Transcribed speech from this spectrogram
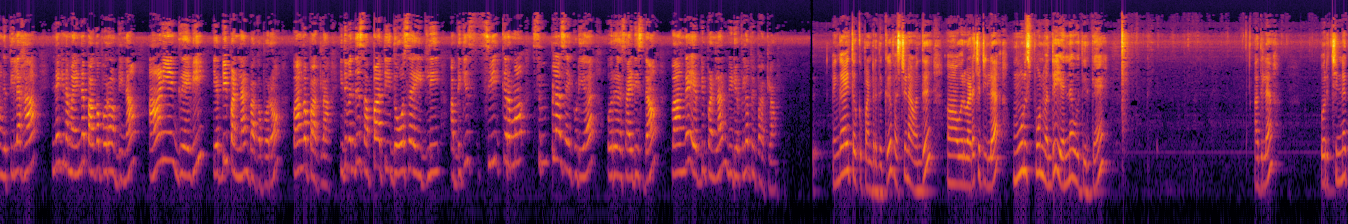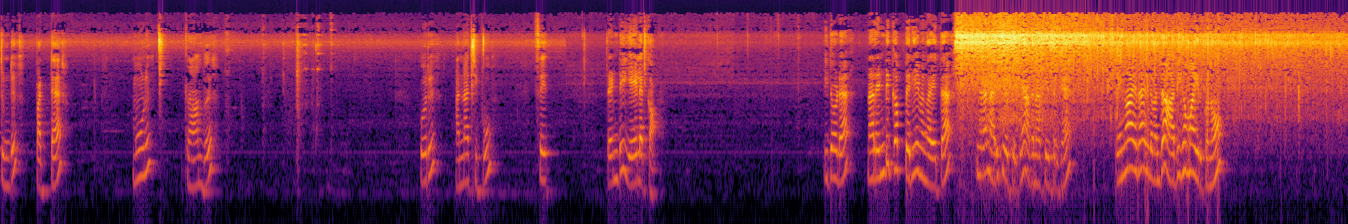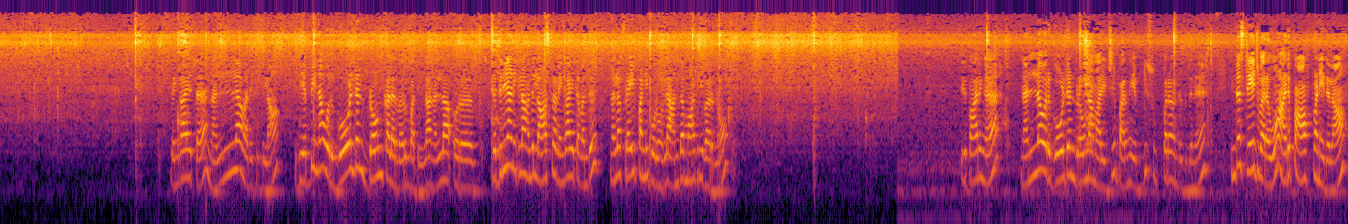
உங்க திலகா இன்னைக்கு நம்ம என்ன பார்க்க போறோம் அப்படின்னா ஆனியன் கிரேவி எப்படி பண்ணலாம்னு பார்க்க போறோம். வாங்க பார்க்கலாம். இது வந்து சப்பாத்தி தோசை இட்லி அப்படிக்கு சீக்கிரமா சிம்பிளா செய்யக்கூடிய ஒரு சைடிஷ் தான். வாங்க எப்படி பண்ணலாம்னு வீடியோக்குள்ள போய் பார்க்கலாம். வெங்காய தொக்கு பண்ணுறதுக்கு ஃபஸ்ட்டு நான் வந்து ஒரு வடச்சட்டியில் மூணு ஸ்பூன் வந்து எண்ணெய் ஊற்றிருக்கேன் அதில் ஒரு சின்ன துண்டு பட்டை மூணு. கிராம்பு. ஒரு அன்னாச்சி பூ. சே ரெண்டு ஏலக்காய். இதோட நான் ரெண்டு கப் பெரிய வெங்காயத்தை சின்னதா நறுக்கி வச்சிருக்கேன். அதை நான் சேர்த்திருக்கேன். வெங்காயம் தான் இதுல வந்து அதிகமா இருக்கணும். வெங்காயத்தை நல்லா வதக்கிக்கலாம். இது எப்படின்னா ஒரு கோல்டன் ப்ரௌன் கலர் வரும் பாத்தீங்களா? நல்லா ஒரு இந்த பிரியாணிக்கெல்லாம் வந்து லாஸ்டா வெங்காயத்தை வந்து நல்லா ஃப்ரை பண்ணி போடுவோம்ல அந்த மாதிரி வரணும். இது பாருங்க நல்லா ஒரு கோல்டன் ப்ரௌனா மாறிடுச்சு. பாருங்க எப்படி சூப்பரா வந்திருக்குதுன்னு. இந்த ஸ்டேஜ் வரவும் அடுப்பை ஆஃப் பண்ணிடலாம்.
